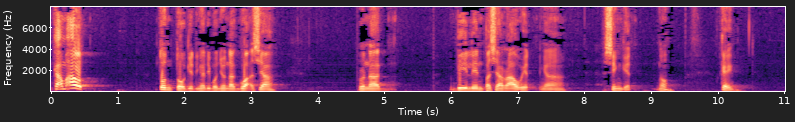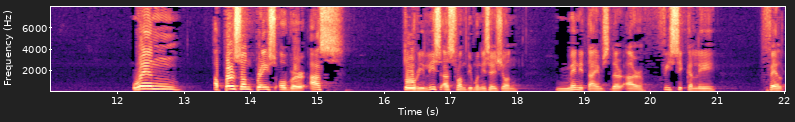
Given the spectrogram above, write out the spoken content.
Come out! Tunto, gid nga demonyo, nagwa siya. Pero nagbilin pa siya rawit nga singgit. No? Okay. When a person prays over us, to release us from demonization, many times there are physically felt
